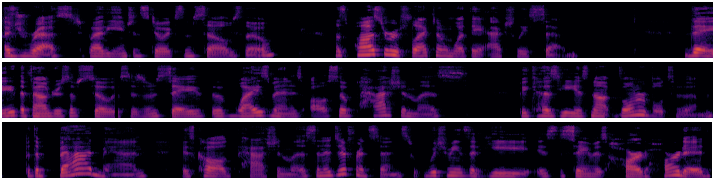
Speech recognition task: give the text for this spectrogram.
addressed by the ancient Stoics themselves, though. Let's pause to reflect on what they actually said. They, the founders of Stoicism, say the wise man is also passionless because he is not vulnerable to them. But the bad man is called passionless in a different sense, which means that he is the same as hard hearted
